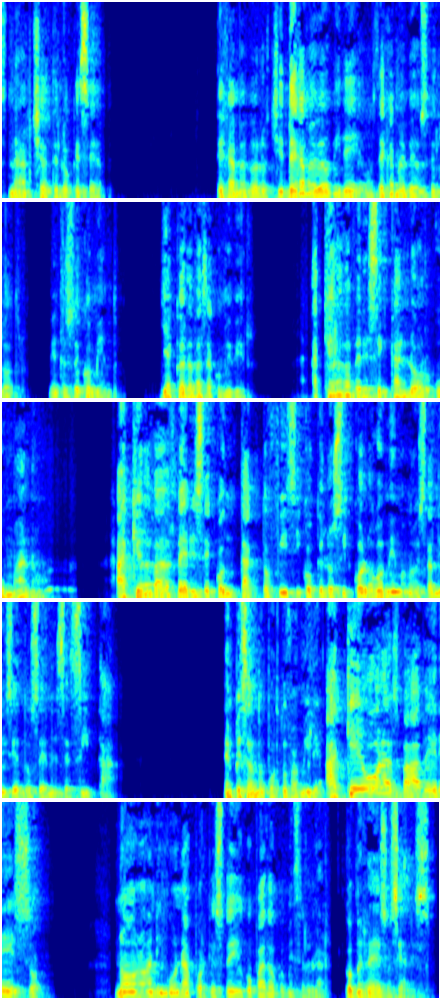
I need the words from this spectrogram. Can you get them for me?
Snapchat, de lo que sea. Déjame ver los chismes, déjame ver videos, déjame ver esto y otro mientras estoy comiendo. ¿Y a qué hora vas a convivir? ¿A qué hora va a haber ese calor humano? ¿A qué hora va a haber ese contacto físico que los psicólogos mismos nos están diciendo se necesita? Empezando por tu familia. ¿A qué horas va a haber eso? No, no a ninguna porque estoy ocupado con mi celular, con mis redes sociales.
